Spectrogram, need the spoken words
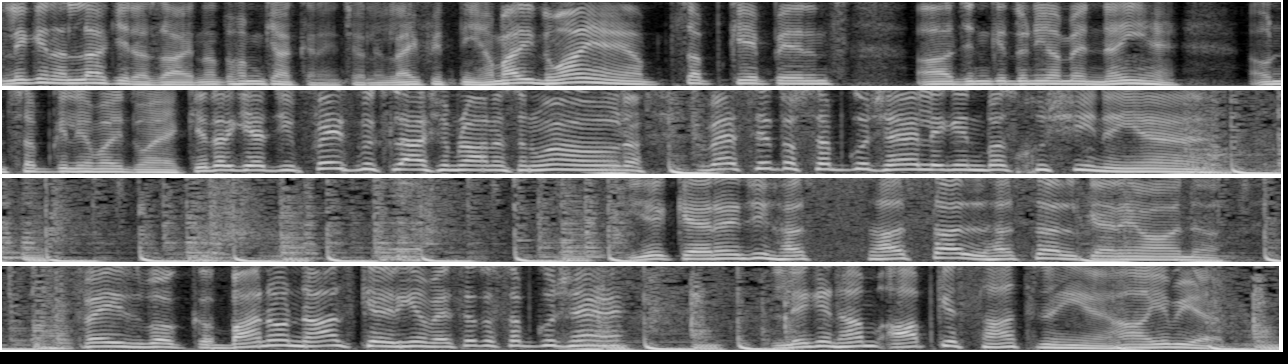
लेकिन अल्लाह की रजा है ना तो हम क्या करें? चलें लाइफ इतनी हमारी दुआएँ हैं अब सबके पेरेंट्स जिनकी दुनिया में नहीं है उन सब के लिए हमारी दुआएँ किधर गया जी? Facebook slash Imran Hasan world वैसे तो सब कुछ है लेकिन बस खुशी नहीं है। ये कह रहे हैं जी हस, हसल हसल कह रहे हैं ऑन फेसबुक बानो नाज कह रही है वैसे तो सब कुछ है लेकिन हम आपके साथ नहीं है। हाँ ये भी है।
